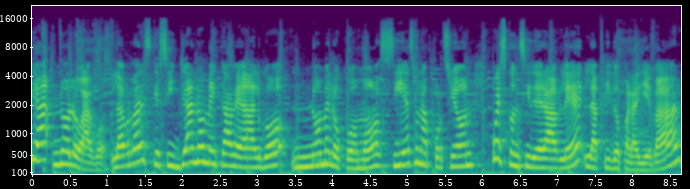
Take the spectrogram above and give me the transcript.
ya no lo hago. La verdad es que si ya no me cabe algo, no me lo como. Si es una porción pues considerable, la pido para llevar.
